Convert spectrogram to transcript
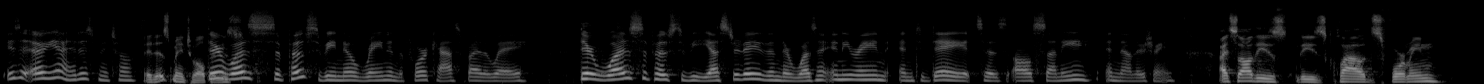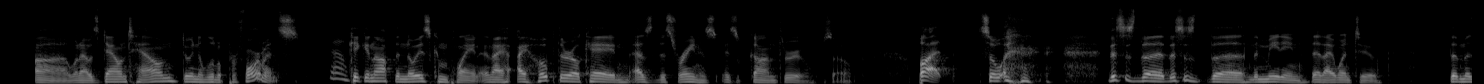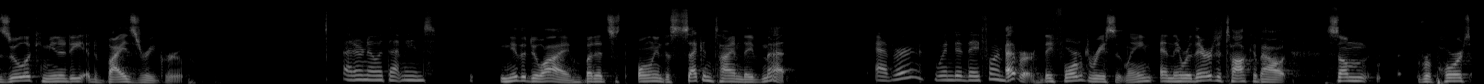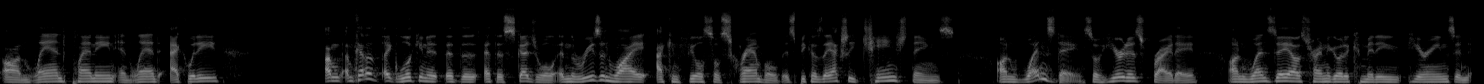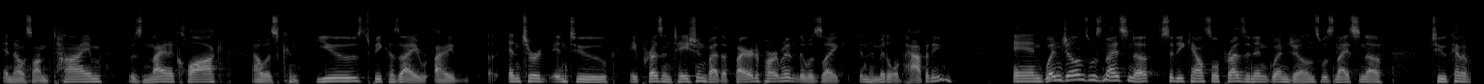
Is it? Oh yeah, it is May twelfth. It is May 12th. There was supposed to be no rain in the forecast, by the way. There was supposed to be yesterday, then there wasn't any rain, and today it says all sunny, and now there's rain. I saw these these clouds forming uh, when I was downtown doing a little performance, Oh. kicking off the noise complaint, and I, I hope they're okay as this rain has, has gone through. So, but so this is the this is the the meeting that I went to, the Missoula Community Advisory Group. I don't know what that means. Neither do I, but it's only the second time they've met. Ever? When did they form? ever. They formed recently, and they were there to talk about some reports on land planning and land equity. I'm, I'm kind of like looking at, at the at the schedule, and the reason why I can feel so scrambled is because they actually changed things on Wednesday. So here it is Friday. On Wednesday, I was trying to go to committee hearings, and, and I was on time. It was nine o'clock. I was confused because I I entered into a presentation by the fire department that was like in the middle of happening. And Gwen Jones was nice enough, City Council President Gwen Jones was nice enough to kind of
